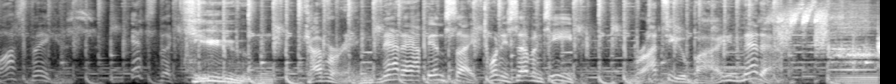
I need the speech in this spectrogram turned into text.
Las Vegas, it's theCUBE, covering NetApp Insight 2017. Brought to you by NetApp.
